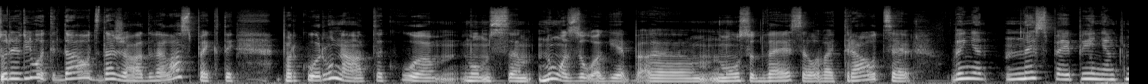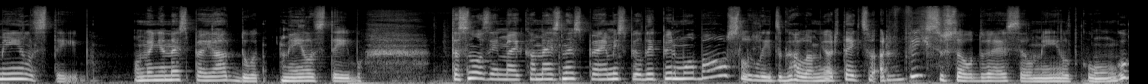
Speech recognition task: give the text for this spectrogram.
Tur ir ļoti daudz dažādu vēl aspekti, par ko runāt, ko mums eh, nozog, jeb eh, mūsu dvēsele vai traucē. Viņa nespēja pieņemt mīlestību, un viņa nespēja atdot mīlestību. Tas nozīmē, ka mēs nespējam izpildīt pirmo bausli līdz galam, jo ir teikts, ar visu savu dvēseli mīlit kungu,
